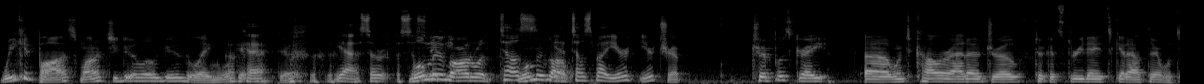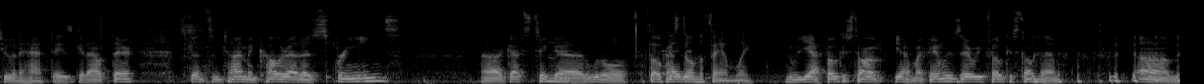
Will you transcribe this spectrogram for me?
we could pause. Why don't you do a little googling? We'll get Okay. back to it. yeah. So, so We'll Snoopy, move on with- Tell us. we'll move yeah, on. Tell us about your your trip. trip was great. Uh, went to Colorado, drove. Took us three days to get out there. Well, two and a half days to get out there. Spent some time in Colorado Springs. Uh, got to take a little Focused private- on the family. Yeah, focused on yeah. My family was there. We focused on them. um,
